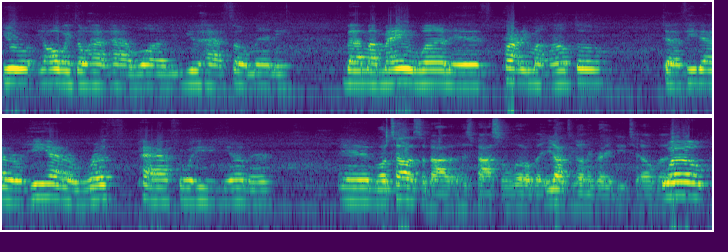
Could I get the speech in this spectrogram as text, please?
You, you always don't have to have one. You have so many, but my main one is probably my uncle, because he had a he had a rough past when he was younger, and Well, tell us about his past a little bit. You don't have to go into great detail, but well,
